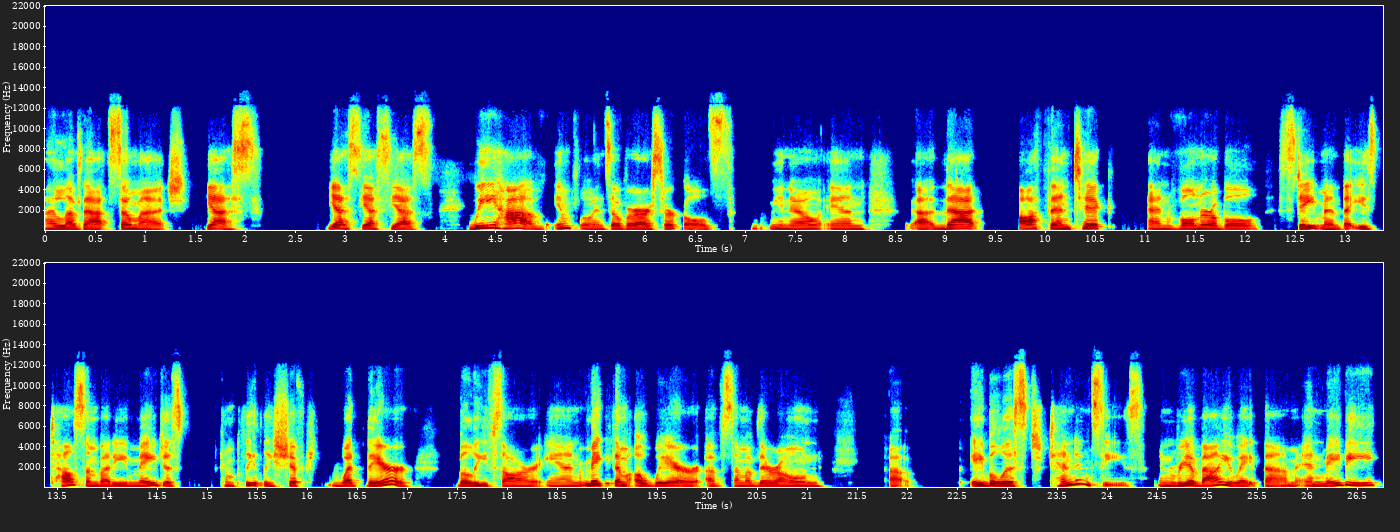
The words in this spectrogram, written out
I love that so much. Yes. Yes yes yes. We have influence over our circles you know and uh, that authentic and vulnerable statement that you tell somebody may just completely shift what their beliefs are and make them aware of some of their own uh, ableist tendencies and reevaluate them and maybe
